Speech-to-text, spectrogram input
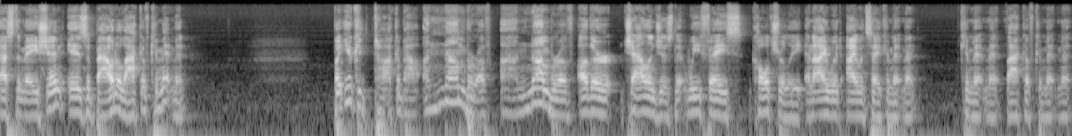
estimation is about a lack of commitment. But you could talk about a number of a number of other challenges that we face culturally, and I would I would say commitment, commitment, lack of commitment,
